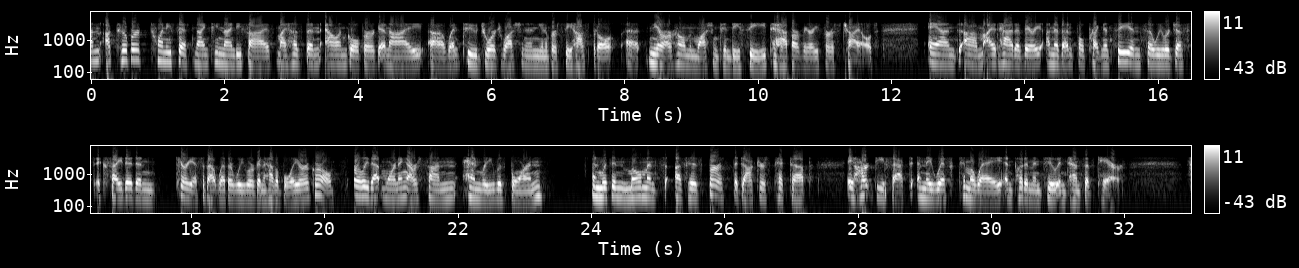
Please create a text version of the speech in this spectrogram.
On October 25th, 1995, my husband Alan Goldberg and I uh, went to George Washington University Hospital at, near our home in Washington, D.C. to have our very first child. And um, I had had a very uneventful pregnancy, and so we were just excited and curious about whether we were going to have a boy or a girl. Early that morning, our son Henry was born, and within moments of his birth, the doctors picked up a heart defect and they whisked him away and put him into intensive care.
